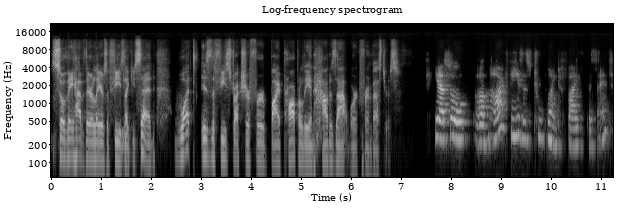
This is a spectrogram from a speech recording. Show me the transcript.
So they have their layers of fees, like you said. What is the fee structure for buy properly, and how does that work for investors? Yeah, so um, our fees is 2.5%.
